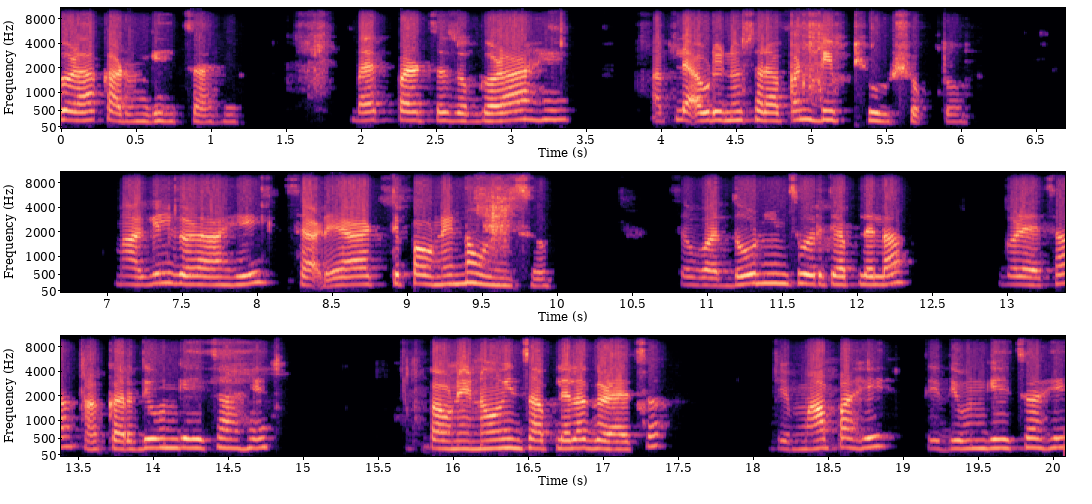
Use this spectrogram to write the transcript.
गळा काढून घ्यायचा आहे. बॅक पार्टचा जो गळा आहे आपल्या आवडीनुसार आपण डीप ठेवू शकतो. मागील गळा आहे साडेआठ ते पावणे नऊ इंच. सव्वा दोन इंच वरती आपल्याला गळ्याचा आकार देऊन घ्यायचा आहे. पावणे नऊ इंच आपल्याला गळ्याचं जे माप आहे ते देऊन घ्यायचं आहे.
